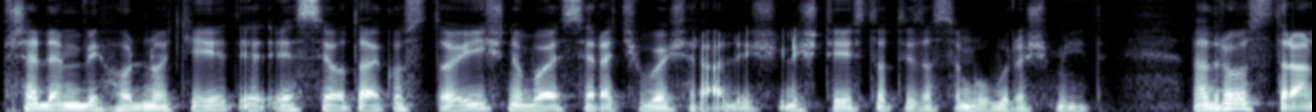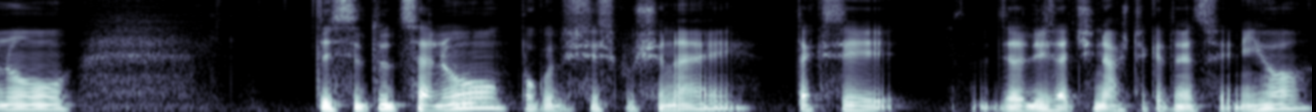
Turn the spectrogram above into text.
předem vyhodnotit, je- jestli o to jako stojíš, nebo jestli radši budeš rád, když, když ty jistoty za sebou budeš mít. Na druhou stranu, ty si tu cenu, pokud jsi zkušený, tak si, když začínáš, tak je to něco jiného,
